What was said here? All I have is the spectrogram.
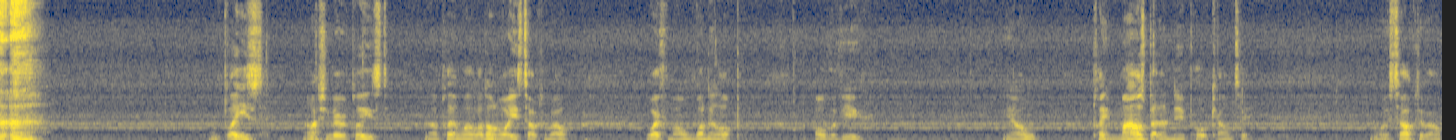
I'm pleased. I'm actually very pleased. Know, playing well. I don't know what he's talking about away from home, 1 0 up. Overview. You know, playing miles better than Newport County. What he's talked about.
